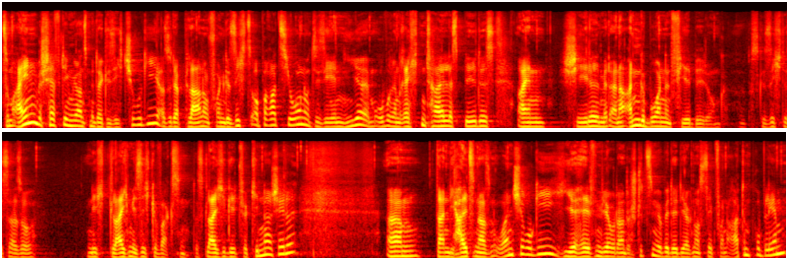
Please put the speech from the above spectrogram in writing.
Zum einen beschäftigen wir uns mit der Gesichtschirurgie, also der Planung von Gesichtsoperationen. Und Sie sehen hier im oberen rechten Teil des Bildes einen Schädel mit einer angeborenen Fehlbildung. Das Gesicht ist also nicht gleichmäßig gewachsen. Das gleiche gilt für Kinderschädel. Ähm, dann die Hals-Nasen-Ohrenchirurgie. Hier helfen wir oder unterstützen wir bei der Diagnostik von Atemproblemen.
